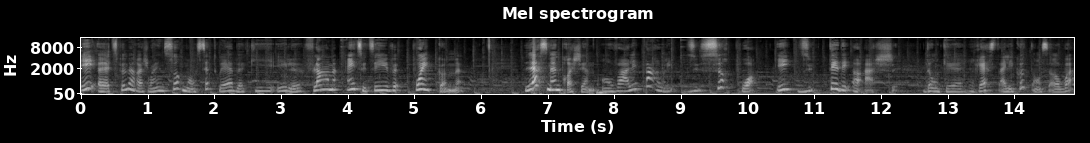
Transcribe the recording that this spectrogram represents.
Et euh, tu peux me rejoindre sur mon site web qui est le flammeintuitive.com. La semaine prochaine, on va aller parler du surpoids et du TDAH. Donc, euh, reste à l'écoute, on se revoit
